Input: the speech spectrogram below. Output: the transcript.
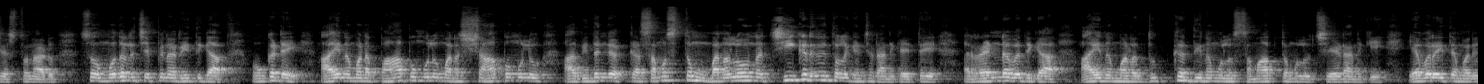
చేస్తున్నాడు సో మొదట చెప్పిన రీతిగా ఒకటే ఆయన మన పాపములు మన శాపములు ఆ విధంగా సమస్తము మనలో ఉన్న చీకటిని తొలగించడానికైతే రెండవదిగా ఆయన మన దుఃఖ దినములు సమాప్తములు చేయడానికి ఎవరైతే మరి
